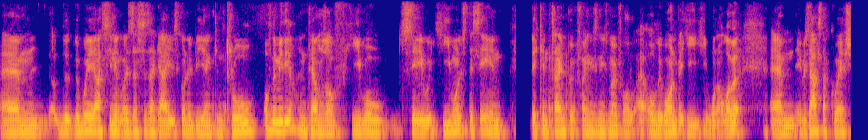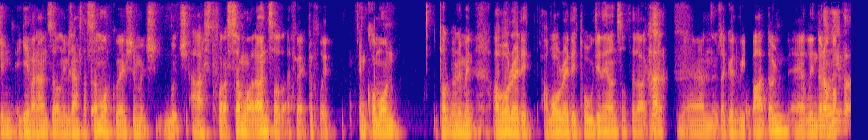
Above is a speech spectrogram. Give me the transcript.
Um, the, the way I seen it was this is a guy who's going to be in control of the media in terms of he will say what he wants to say and they can try and put things in his mouth all, all they want, but he, he won't allow it. Um, he was asked a question, he gave an answer, and he was asked a similar question, which which asked for a similar answer effectively. And Clement tournament. I've already I've already told you the answer to that. um, it was a good wee bat down. Uh, believe it,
